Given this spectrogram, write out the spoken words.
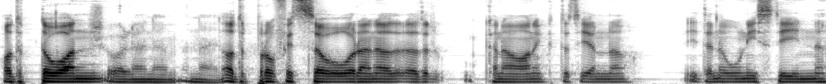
oder da Schulen, nein. Oder Professoren oder, oder keine Ahnung, dass ihr noch in den Unis drin.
